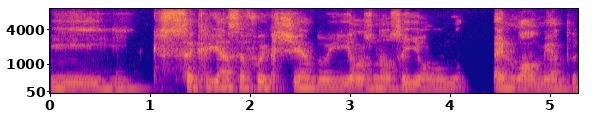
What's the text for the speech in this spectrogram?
e que se a criança foi crescendo e eles não saíam anualmente,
